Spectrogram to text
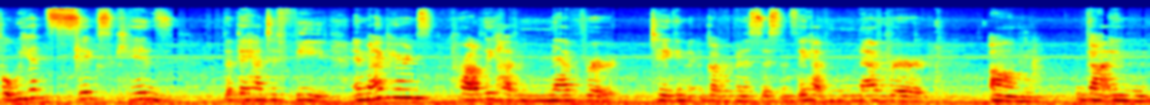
but we had six kids that they had to feed, and my parents proudly have never taken government assistance. They have never um, gotten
